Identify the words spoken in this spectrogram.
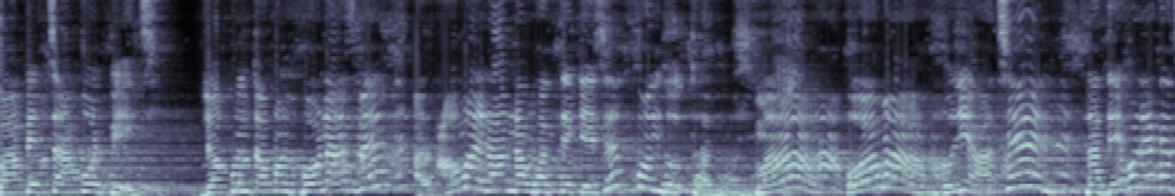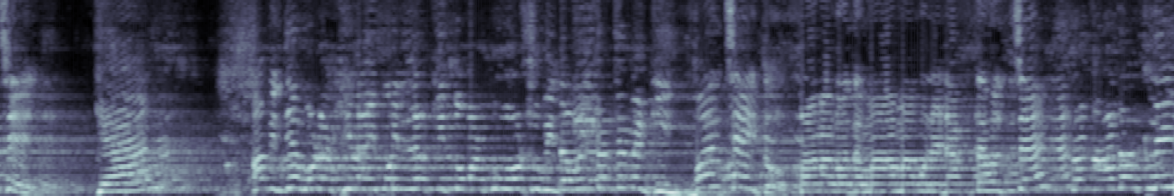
বাপের চাকর পেয়েছি। যখন তখন ফোন আসবে আর আমার রান্নাঘর থেকে এসে ফোন ধরতে হবে। মা ও মা বলি আছেন? না দেহ রেখেছেন? কেন? আমি দেহ রাখি নাই বললাম কি তোমার কোনো অসুবিধা হইতেছে নাকি? হচ্ছেই তো। ক্রমাগত মা মা বলে ডাকতে হচ্ছে তা না ডাকলেই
